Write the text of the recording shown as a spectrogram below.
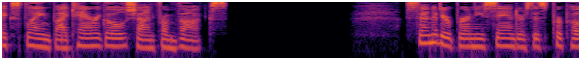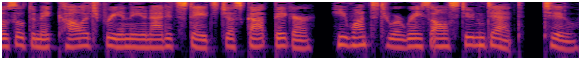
explained by Tara Golshan from Vox. Senator Bernie Sanders' proposal to make college free in the United States just got bigger. He wants to erase all student debt, too.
